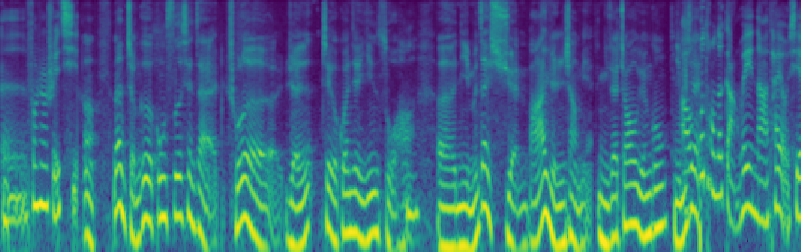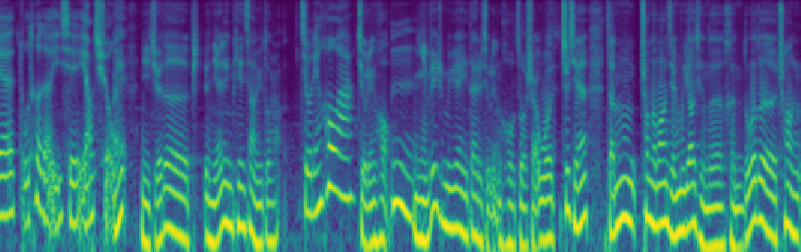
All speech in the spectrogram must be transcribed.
嗯风生水起。嗯，那整个公司现在除了人这个关键因素哈，呃，你们在选拔人上面，你在招员工，你们在不同的岗位呢，它有些独特的一些要求。哎，你觉得年龄偏向于多少？九零后啊，九零后，嗯，你为什么愿意带着九零后做事儿？我之前咱们创客帮节目邀请的很多的创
